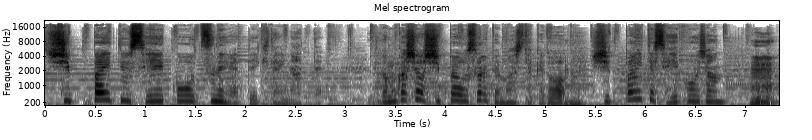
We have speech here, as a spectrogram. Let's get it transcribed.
失敗っていう成功を常にやっていきたいなって昔は失敗を恐れてましたけど、うん。失敗って成功じゃん。うん、うん、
